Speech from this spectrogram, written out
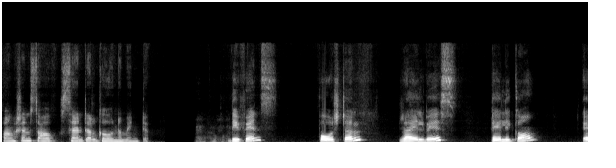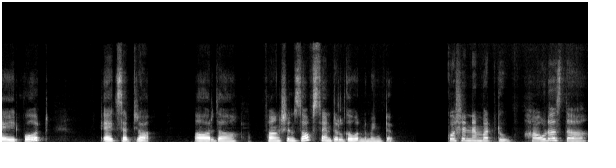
functions of central government? Defense, postal, railways, telecom, airport, etc. are the functions of central government. Question number 2. How does the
